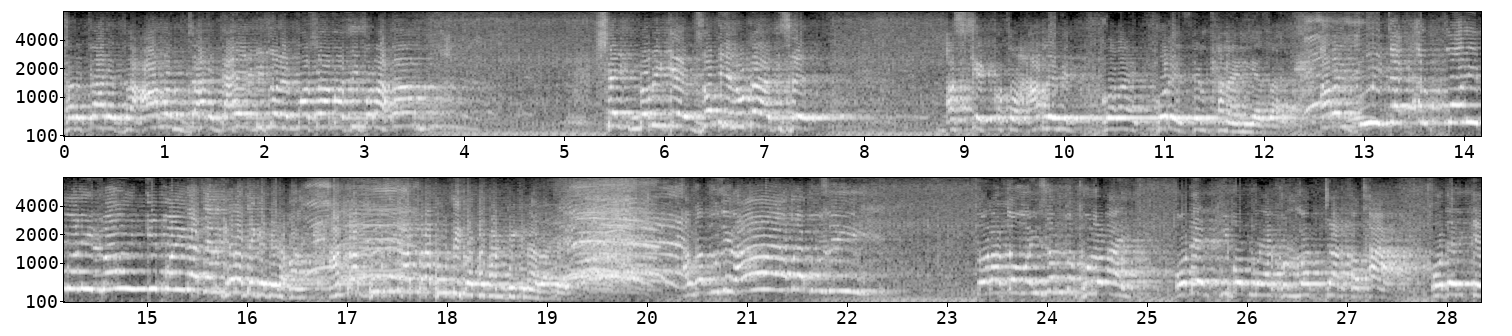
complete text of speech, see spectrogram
সরকারের আলম যার গায়ের ভিতরে মশা মাছি পড়া হাম, সেই নবীকে জমিনে লুটা দিছে। আজকে কত আলেমের গলায় ধরে জেলখানায় নিয়ে যায়। আর ওই দুই টাকার পরিমণি লঙ্গি পয়লা জেলখানা থেকে বের হয়। আমরা বুঝি আমরা বুঝি কথা ঠিক না বাটে আমরা বুঝি ভাই আমরা বুঝি। তোরা তো ওই জন্য খুলো নাই। ওদের কি বলব এখন? লজ্জার কথা। ওদেরকে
